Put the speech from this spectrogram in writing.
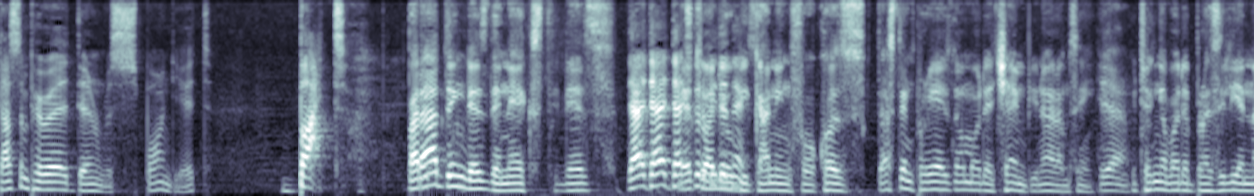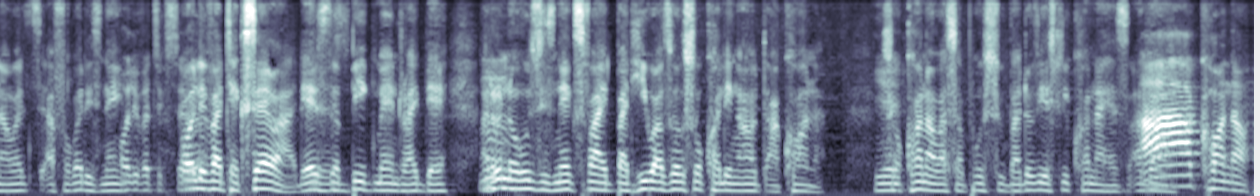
Dustin Poirier didn't respond yet, but But I think there's the next. There's that that that's, that's, what be the they'll next. be gunning for because Dustin Poirier is no more the champ. You know what I'm saying? Yeah. We're talking about a Brazilian now. What's, I forgot his name. Oliver Texera. Oliver Texera. There's the Yes. Mm. big man right there. I don't know who's his next fight, but he was also calling out Conor. Yeah. So Conor was supposed to, but obviously Conor has other. Ah, Conor.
